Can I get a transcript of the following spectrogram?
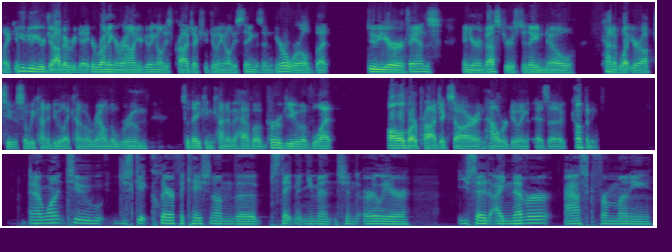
like you do your job every day. You're running around, you're doing all these projects, you're doing all these things in your world, but do your fans and your investors, do they know kind of what you're up to? So we kind of do like kind of around the room so they can kind of have a purview of what all of our projects are and how we're doing as a company. And I want to just get clarification on the statement you mentioned earlier. You said, I never ask for money.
